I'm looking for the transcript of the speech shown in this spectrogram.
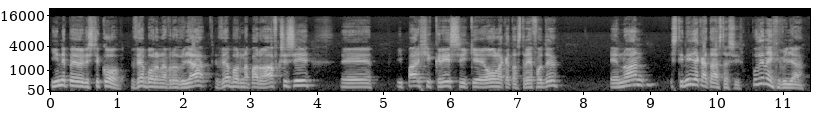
είναι περιοριστικό. Δεν μπορώ να βρω δουλειά, δεν μπορώ να πάρω αύξηση, ε, υπάρχει κρίση και όλα καταστρέφονται. Ενώ αν στην ίδια κατάσταση που δεν έχει δουλειά,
